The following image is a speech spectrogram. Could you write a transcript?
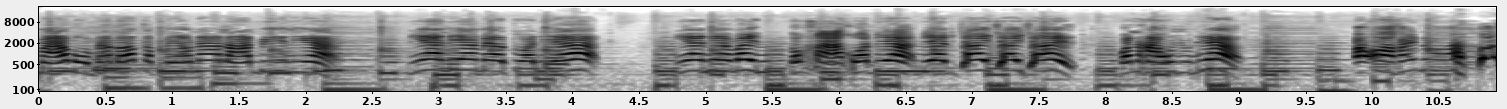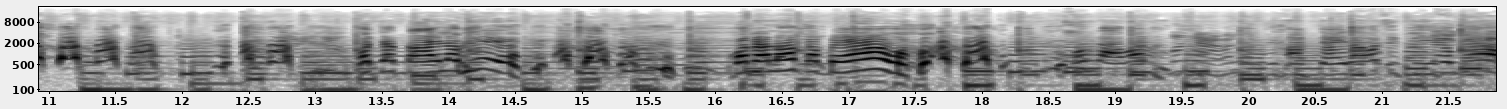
หมาผมทะเลาะกับแมวหน้าร้านพี่เนี่ย เนี่ยเนี่ยแมวตัวเนี้ยเนี่ยเนี่ยไม่ต้องขาคนเนี่ยเนี่ยใช่ใช่ใช่มันเห่าอยู่เนี่ยเอาออกให้หน่อยมันจะตายแล้วพี่ มันทะเลาะกับแมวมันด่ามันเมื่อหนามันหลุดสิขาดใจแล้วว่าสิตีกับแมว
